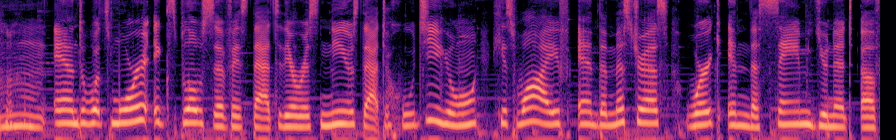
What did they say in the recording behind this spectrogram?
嗯，And what's more explosive is that there is news that Hu Jiyong, his wife, and the mistress work in the same unit of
